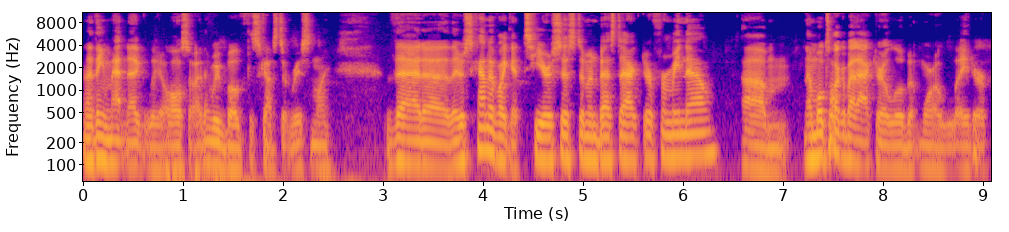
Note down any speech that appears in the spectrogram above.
and I think Matt Neglia also. I think we both discussed it recently. That uh, there's kind of like a tier system in Best Actor for me now, um, and we'll talk about actor a little bit more later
